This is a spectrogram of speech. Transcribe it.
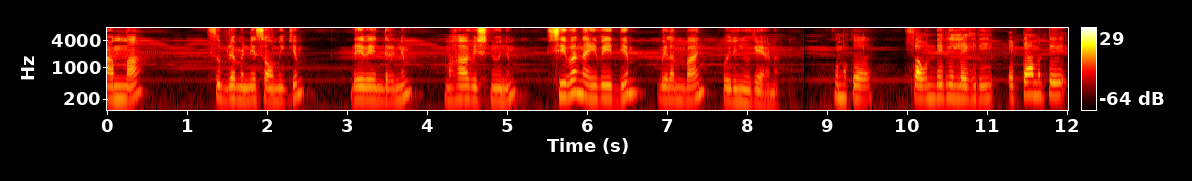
അമ്മ സുബ്രഹ്മണ്യ സ്വാമിക്കും ദേവേന്ദ്രനും മഹാവിഷ്ണുവിനും ശിവനൈവേദ്യം വിളമ്പാൻ ഒരുങ്ങുകയാണ്. നമുക്ക് സൗന്ദര്യലഹരി എട്ടാമത്തെ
